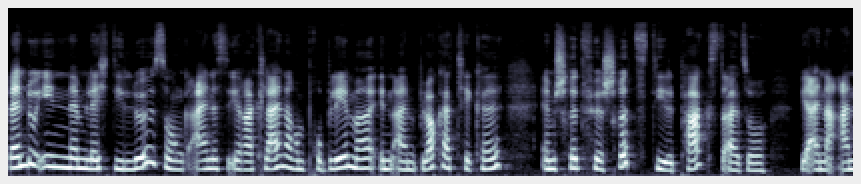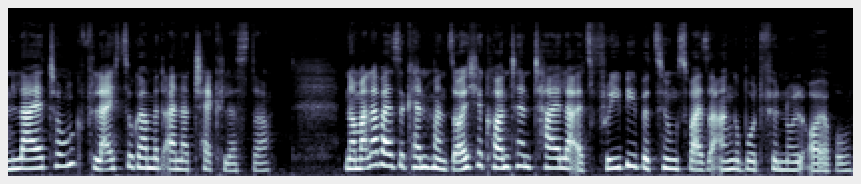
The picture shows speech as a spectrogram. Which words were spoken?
Wenn du ihnen nämlich die Lösung eines ihrer kleineren Probleme in einem Blogartikel im Schritt-für-Schritt-Stil packst, also wie eine Anleitung, vielleicht sogar mit einer Checkliste. Normalerweise kennt man solche Content-Teile als Freebie bzw. Angebot für 0 Euro.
